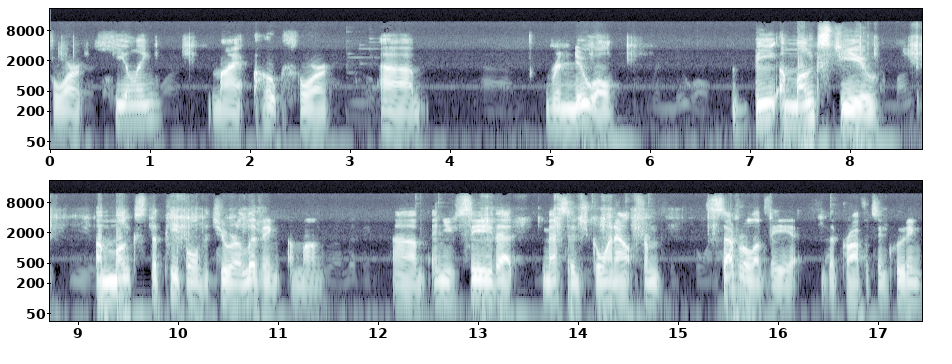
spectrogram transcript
for healing, my hope for um, renewal be amongst you, amongst the people that you are living among. Um, and you see that message going out from several of the the prophets, including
